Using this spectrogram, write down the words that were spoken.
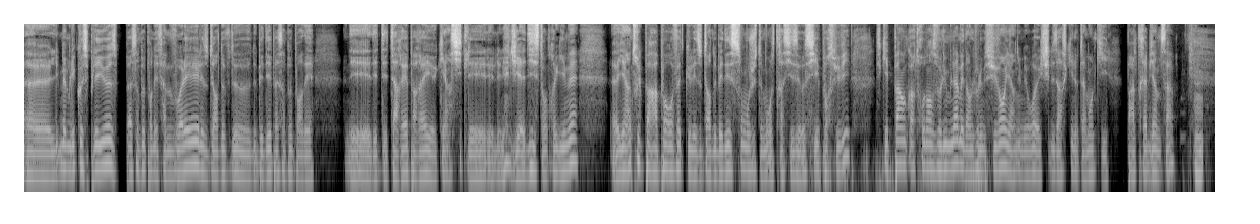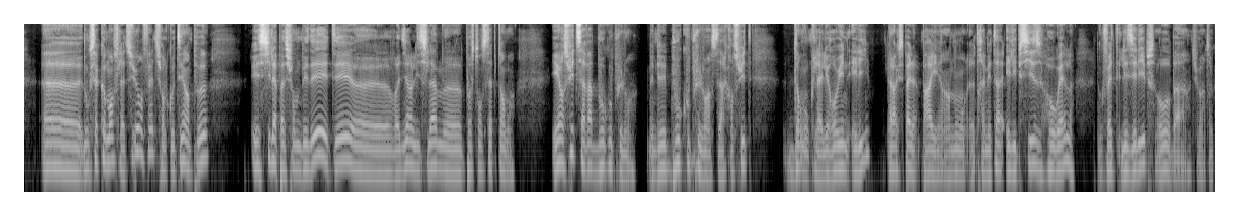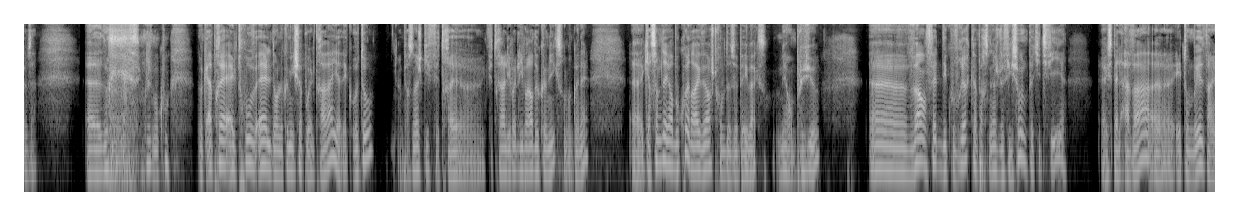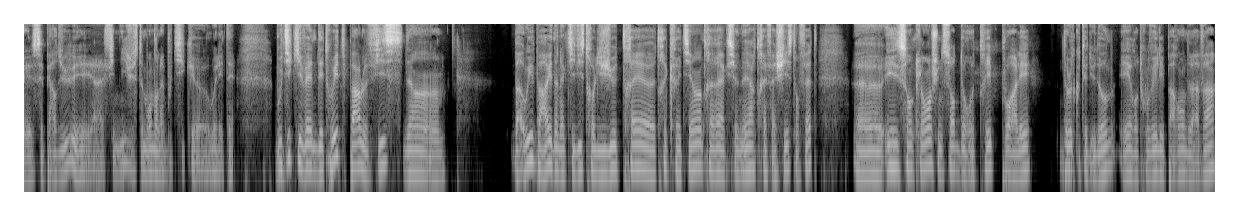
Euh, les- même les cosplayeuses passent un peu pour des femmes voilées, les auteurs de, de, de BD passent un peu pour des, des, des, des tarés pareil euh, qui incitent les, les, les djihadistes entre guillemets. Euh, Il y a un truc par rapport au fait que les auteurs de BD sont justement ostracisés aussi et poursuivis, ce qui est pas encore trop dans ce volume-là, mais dans le volume suivant, il y a un numéro avec Chip Zdarsky notamment qui parle très bien de ça. Mm. Euh, donc ça commence là-dessus en fait, sur le côté un peu. Et si la passion de BD était, on va dire, l'islam euh, post-11 septembre. Et ensuite, ça va beaucoup plus loin. Mais mais beaucoup plus loin. C'est-à-dire qu'ensuite, donc l'héroïne Ellie, alors elle s'appelle, pareil, un nom euh, très méta, Ellipses Howell. Donc en fait, les ellipses, oh bah, tu vois, un truc comme ça. Euh, donc c'est complètement con. Donc après, elle trouve, elle, dans le comic shop où elle travaille, avec Otto, un personnage qui fait très, euh, qui fait très libraire de comics, on en connaît, euh, qui ressemble d'ailleurs beaucoup à Driver, je trouve, de The Paybacks, mais en plus vieux, euh, va en fait découvrir qu'un personnage de fiction, une petite fille, qui s'appelle Ava, euh, est tombée, enfin, s'est perdue et a fini justement dans la boutique euh, où elle était. Boutique qui va être détruite par le fils d'un. Bah oui, pareil, d'un activiste religieux très, euh, très chrétien, très réactionnaire, très fasciste en fait. Euh, et s'enclenche une sorte de road trip pour aller de l'autre côté du dôme et retrouver les parents de Ava.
